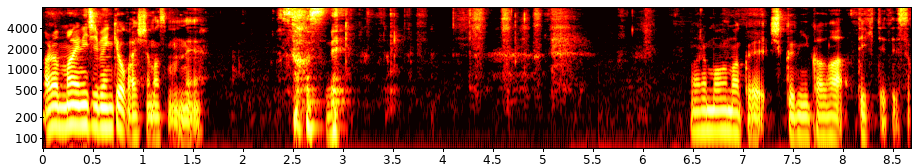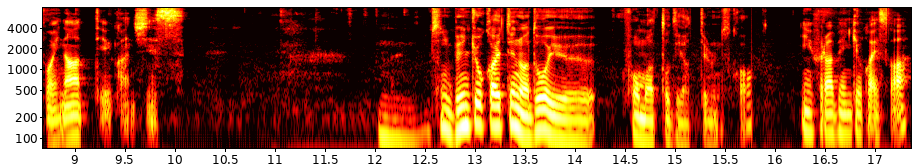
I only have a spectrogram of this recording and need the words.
あれは毎日勉強会してますもんね。そうですね。あれもうまく仕組み化ができててすごいなっていう感じです。うんその勉強会っていうのはどういうフォーマットでやってるんですか？インフラ勉強会ですか？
